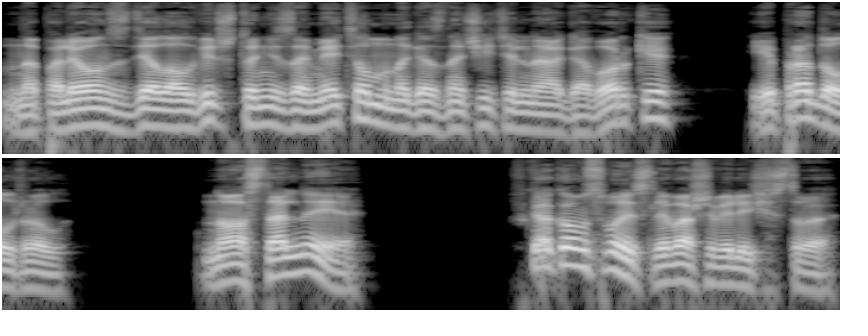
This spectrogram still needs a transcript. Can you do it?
Наполеон сделал вид, что не заметил многозначительной оговорки и продолжил. Но остальные? В каком смысле, Ваше Величество?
